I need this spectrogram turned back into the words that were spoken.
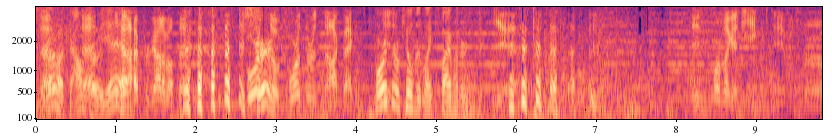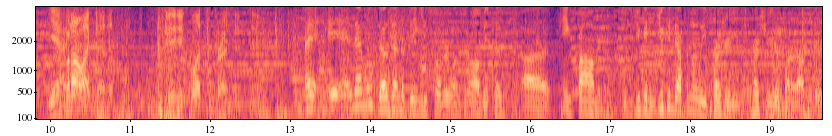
forgot about down throw. Yeah. Yeah, I forgot about that. Forward sure. Throw, forward knockback is Forward throw kills it like 560. Yeah. it's more of like an ink damage throw. Yeah, But yeah. I like that. That's cool. It, it's less impressive too. And, and that move does end up being useful every once in a while because uh, Ink Bomb, you can you can definitely pressure pressure your opponent off stage.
